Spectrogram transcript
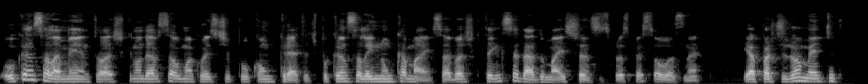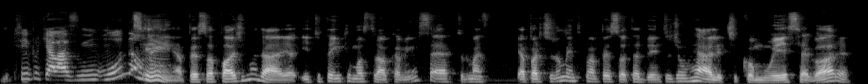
o cancelamento, eu acho que não deve ser alguma coisa, tipo, concreta. Tipo, cancelei nunca mais, sabe? Eu acho que tem que ser dado mais chances pras pessoas, né? E a partir do momento Sim, porque elas mudam, sim, né? a pessoa pode mudar. E, e tu tem que mostrar o caminho certo tudo mais. E a partir do momento que uma pessoa tá dentro de um reality como esse agora,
